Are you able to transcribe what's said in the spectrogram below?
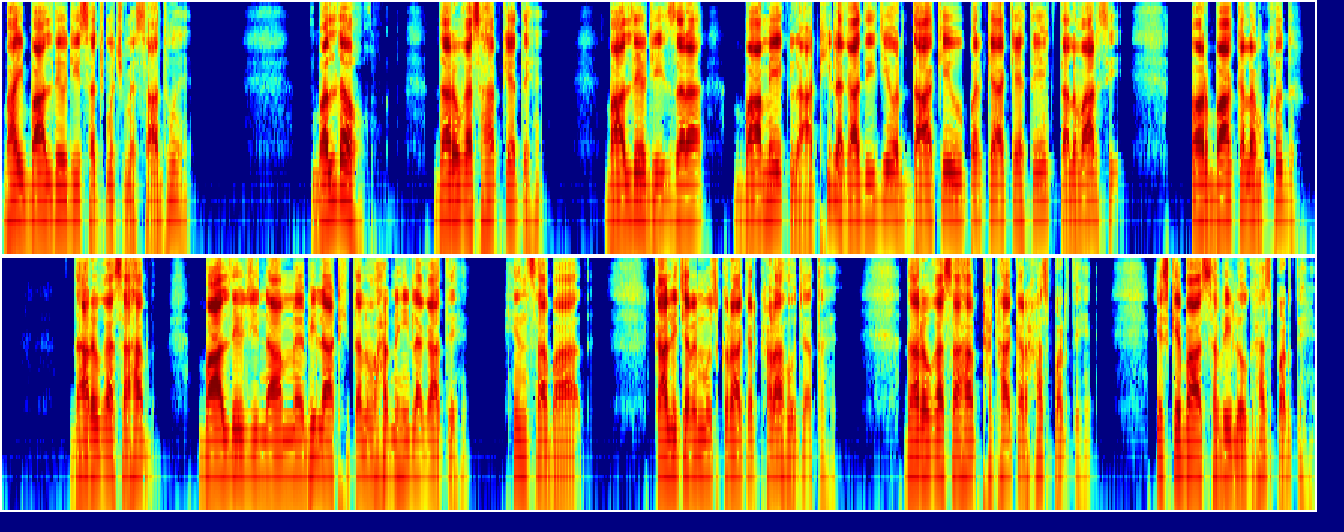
भाई बालदेव जी सचमुच में साधु हैं। बलदव दारोगा साहब कहते हैं, बालदेव जी जरा बा में एक लाठी लगा दीजिए और दा के ऊपर क्या कहते हैं, एक तलवार सी और बा कलम खुद। दारोगा साहब, बालदेव जी नाम में भी लाठी तलवार नहीं लगाते हैं। हिंसाबाद कालीचरण मुस्कुराकर खड़ा हो जाता है। दारोगा साहब ठठाकर हंस पड़ते हैं। इसके बाद सभी लोग हंस पड़ते हैं।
